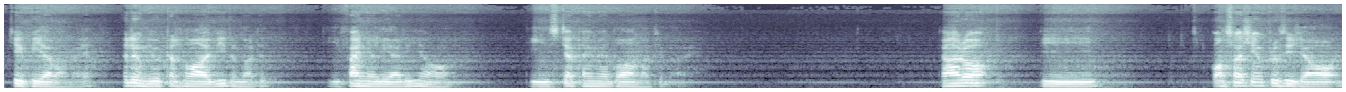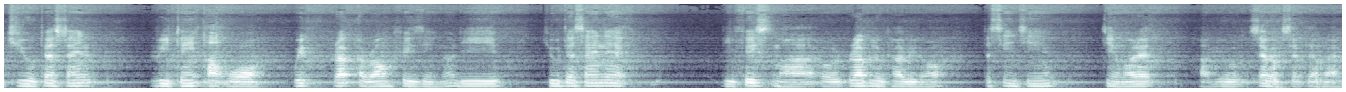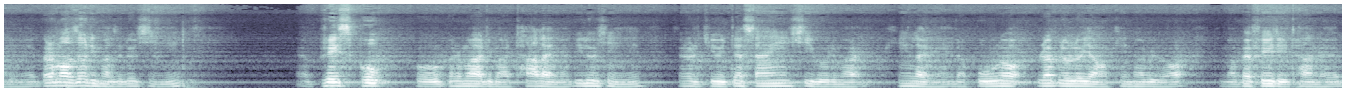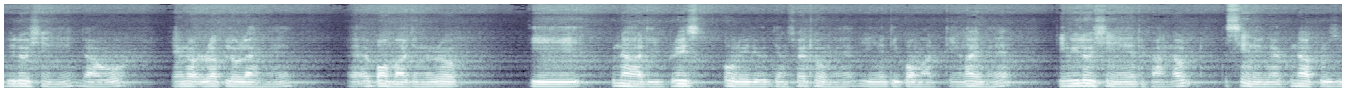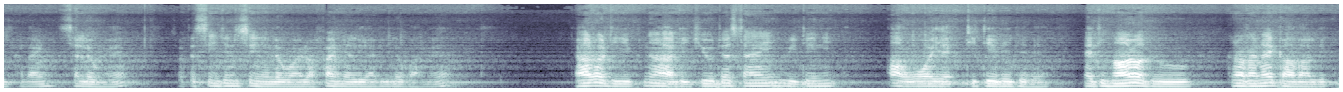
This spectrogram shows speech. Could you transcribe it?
ကြိတ်ပေးရပါမယ်။အဲ့လိုမျိုးတလွှာပြီးတလွှာဒီ final layer လေးရအောင်ဒီ step တိုင်းပဲသွားရမှာဖြစ်ပါတယ်။ဒါကတော့ဒီ construction procedure ကို geotextile retain outwall with wrap around facing เนาะဒီ geotextile နဲ့ဒီ face မှာဟို wrap လုပ်ထားပြီးတော့တဆင်ချင်းကျင်သွားတဲ့ဟာမျိုး step by step ပြထားရတယ်ပထမဆုံးဒီမှာဆိုလို့ရှိရင် brace bolt ဟိုပထမဒီမှာထားလိုက်မယ်ပြီးလို့ရှိရင်ကျွန်တော် geotextile ရှိဖို့ဒီမှာ င်းလိုက်မယ်အဲ့တော့ပို့တော့ wrap လုပ်လို့ရအောင်ခင်းထားပြီးတော့ဒီမှာ buffet တွေထားမယ်ပြီးလို့ရှိရင်ဒါကို ရင်တော့ wrap လုပ်လိုက်မယ်အဲအပေါ်မှာကျွန်တော်တို့ဒီခုနကဒီ brace ပုံလေးတွေကိုပြန်ဆွဲထုတ်မယ်ပြီးရင်ဒီပေါ်မှာတင်လိုက်မယ်တင်ပြီးလို့ရှိရင်တခါနောက်တစ်ဆင့်နေနဲ့ခုန procedure တိုင်းဆက်လုပ်မယ်ဆိုတော့တစ်ဆင့်ချင်းတစ်ဆင့်ချင်းလုပ်သွားတော့ finally အပြီးလုပ်ပါမယ်ဒါကတော့ဒီခုနကဒီ geodesign retaining award ရဲ့ detail လေးဖြစ်တယ်အဲဒီမှာတော့သူ granite cover လေး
